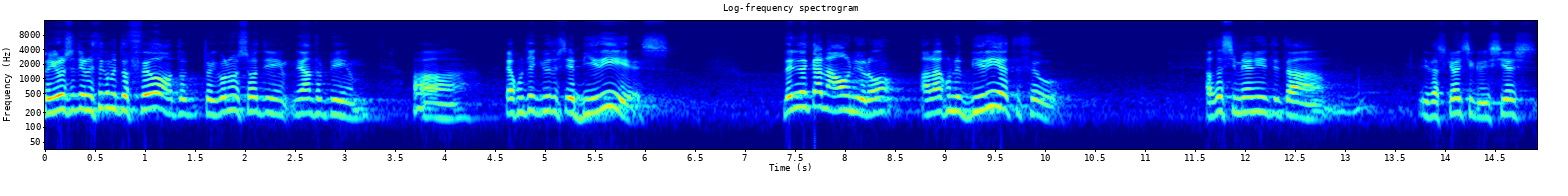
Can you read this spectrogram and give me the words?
Το γεγονός ότι ενωθήκαμε με τον Θεό, το, το γεγονός ότι οι άνθρωποι α, έχουν τέτοιου είδους εμπειρίες. Δεν είναι καν όνειρο, αλλά έχουν εμπειρία του Θεού. Αυτό σημαίνει ότι τα, η δασκαλία της Εκκλησίας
